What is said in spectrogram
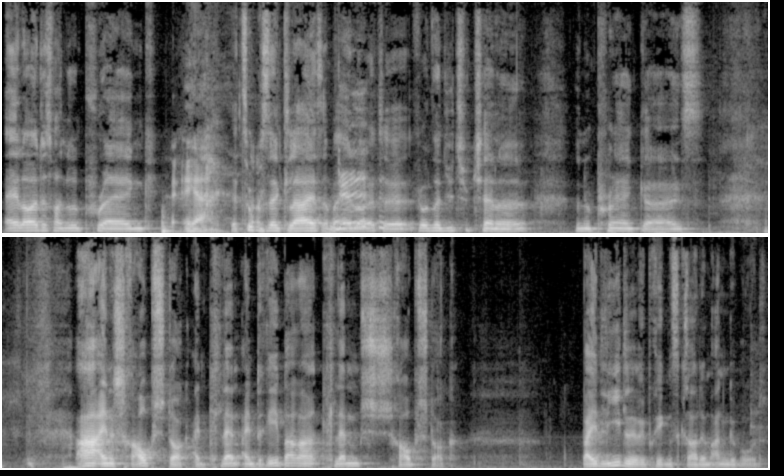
Ey Leute, es war nur ein Prank. Ja. Der Zug ist entgleist, aber ey Leute, für unseren YouTube-Channel. Nur ein Prank, guys. Ah, eine Schraubstock. Ein, Klemm, ein drehbarer Klemmschraubstock. Bei Lidl übrigens gerade im Angebot.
